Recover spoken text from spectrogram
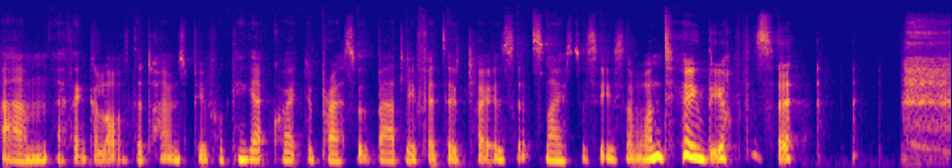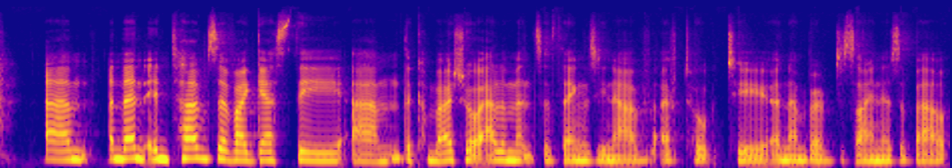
Um, I think a lot of the times people can get quite depressed with badly fitted clothes. It's nice to see someone doing the opposite. um, and then in terms of, I guess, the um, the commercial elements of things, you know, I've, I've talked to a number of designers about,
